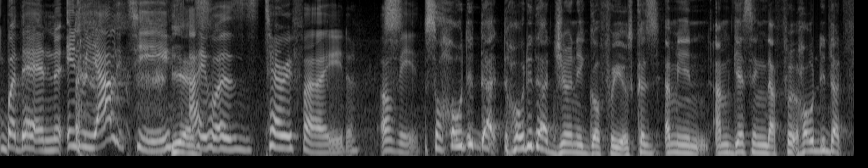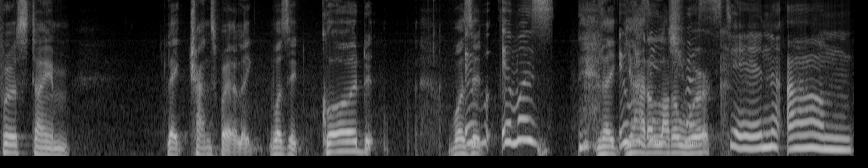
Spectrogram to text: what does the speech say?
but then in reality Yes. i was terrified of it So how did that how did that journey go for you? Because I mean, I'm guessing that fir- how did that first time like transpire? Like, was it good? Was it, it, it was like it you had a lot of work? interesting. Um,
